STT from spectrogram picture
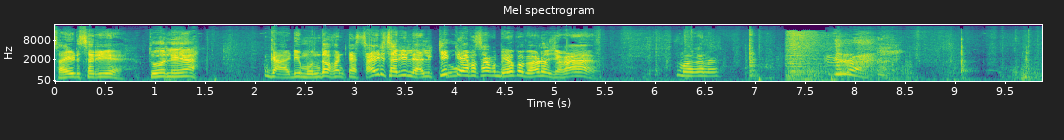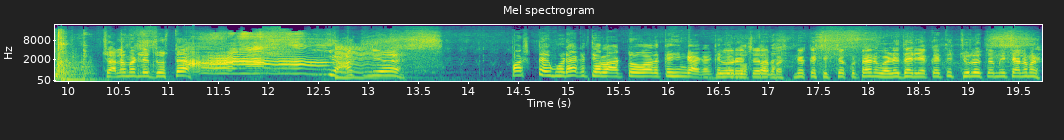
ಸೈಡ್ ಸರಿ. ತೋಲೆ ಗಾಡಿ ಮುಂದೆ ಹೊಂಟೆ. ಸೈಡ್ ಸರಿ ಇಲ್ಲ. ಅಲ್ಲಿ ಕಿಕ್ ಎಬಸಾಕ ಬೇಕೋ ಬೇಡ ಜಗ. ಮಗನ. ಚಾಲು ಮಾಡ್ಲಿ ದೋಸ್ತ. ಯಾಕ್ಲಿ? ಫಸ್ಟ್ ಟೈಮ್ ಹೊಡ್ಯಾಕತ್ತೀವಲ್ಲ ಆಟೋ ಅದಕ್ಕೆ ಹಿಂಗೆ ದೇವ್ರ ಫಸ್ಟ್ನಕ್ಕ ಶಿಕ್ಷೆ ಕೊಟ್ಟಾನ ಒಳ್ಳೆ ದಾರಿ ಆಕೈತಿ. ಚಲೋ ತಮ್ಮಿ ಚಾಲು ಮಾಡಿ.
